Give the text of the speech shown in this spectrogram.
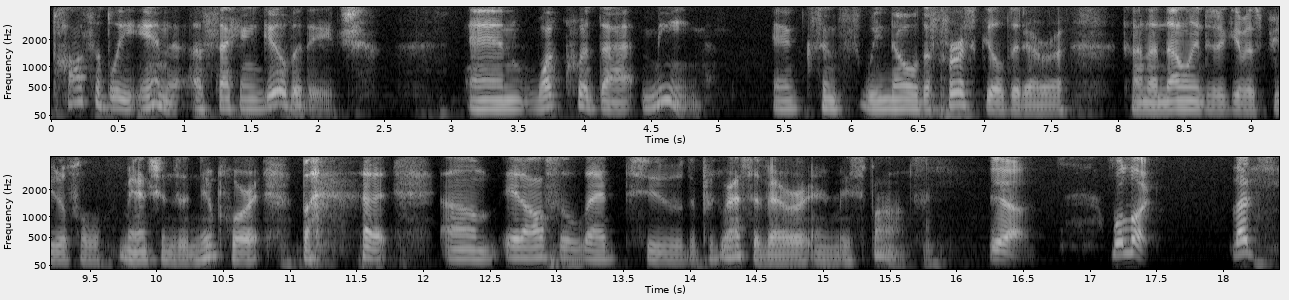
possibly in a second Gilded Age, and what could that mean? And since we know the first Gilded Era kind of not only did it give us beautiful mansions in Newport, but um, it also led to the progressive era in response. Yeah. Well, look, let's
